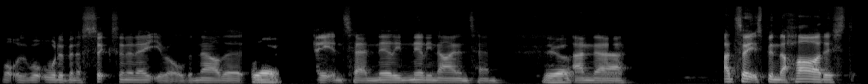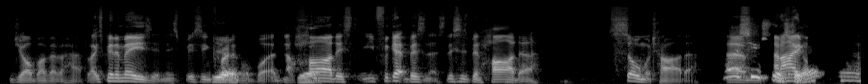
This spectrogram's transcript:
what was what would have been a six and an eight year old. And now they're right. eight and 10, nearly, nearly nine and 10. Yeah. And, uh, I'd say it's been the hardest job I've ever had. Like it's been amazing. It's, it's incredible, yeah. but the yeah. hardest, you forget business. This has been harder, so much harder. Well, um, and I, yeah.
